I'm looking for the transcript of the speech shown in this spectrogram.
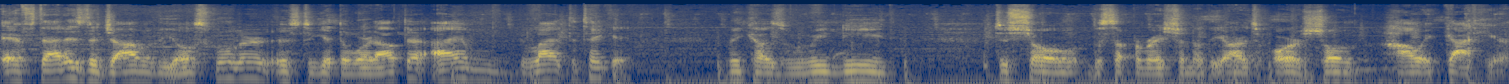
If that is the job of the old schooler, is to get the word out there, I am glad to take it because we need to show the separation of the arts or show how it got here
